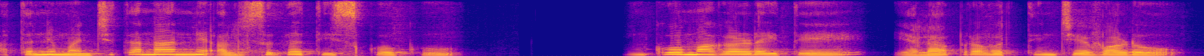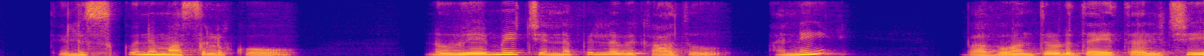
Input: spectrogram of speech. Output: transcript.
అతన్ని మంచితనాన్ని అలుసుగా తీసుకోకు. ఇంకో మగాడైతే ఎలా ప్రవర్తించేవాడో తెలుసుకుని మసలుకో. నువ్వేమీ చిన్నపిల్లవి కాదు అని భగవంతుడు దయతలిచి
